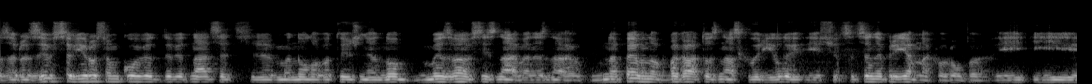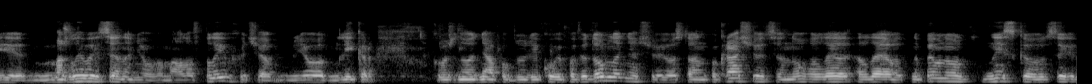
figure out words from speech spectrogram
Заразився вірусом COVID-19 минулого тижня. Ну, ми з вами всі знаємо, не знаю. Напевно, багато з нас хворіли, і що це, це неприємна хвороба. І, і можливо, і це на нього мало вплив, хоча його лікар кожного дня публікує повідомлення, що його стан покращується. Ну але але от напевно низка оцих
